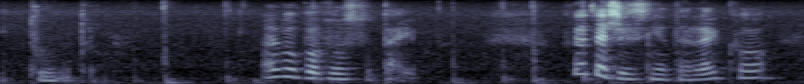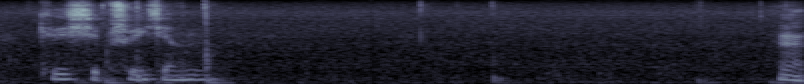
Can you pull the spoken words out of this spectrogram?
i tundrą. Albo po prostu tajgą. To też jest niedaleko, kiedyś się przejdziemy. No.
